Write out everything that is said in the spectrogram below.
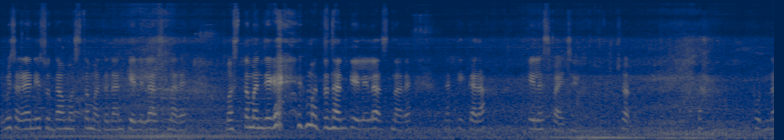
तुम्ही सगळ्यांनी सुद्धा मस्त मतदान केलेलं असणार आहे. मस्त म्हणजे काय? मतदान केलेलं असणार आहे. नक्की करा. केलंच पाहिजे. चलो. आता पूर्ण.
